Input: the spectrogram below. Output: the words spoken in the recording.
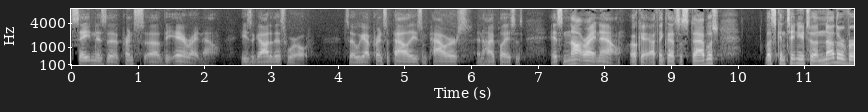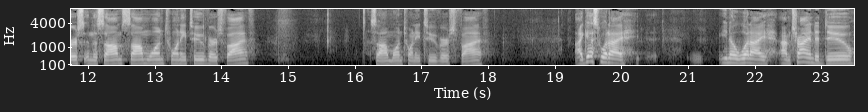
Satan is the prince of the air right now. He's the God of this world. So we got principalities and powers in high places. It's not right now. Okay, I think that's established. Let's continue to another verse in the Psalms, Psalm 122, verse 5. Psalm 122, verse 5. I guess what I, you know, what I, I'm trying to do,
